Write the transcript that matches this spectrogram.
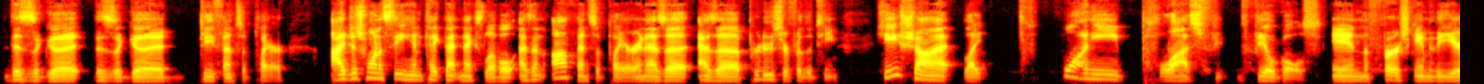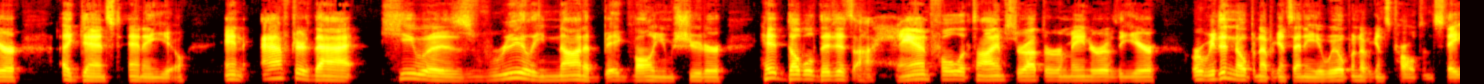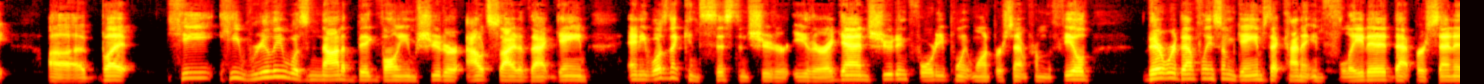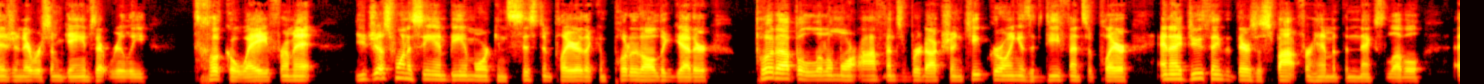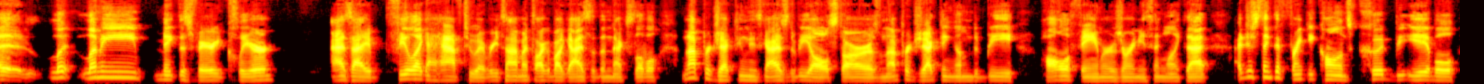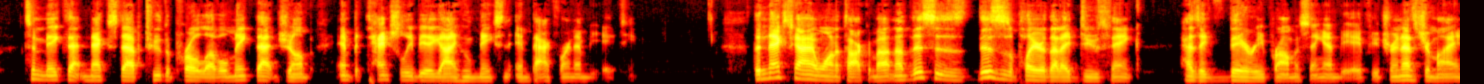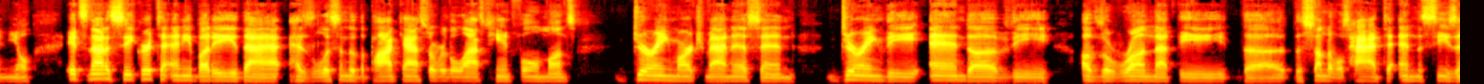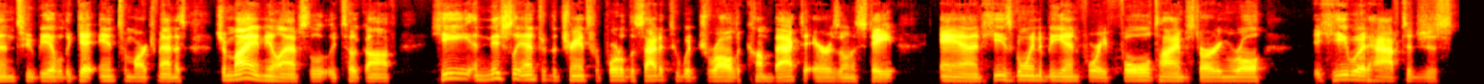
This is a good, this is a good defensive player. I just want to see him take that next level as an offensive player and as a as a producer for the team. He shot like 20 plus f- field goals in the first game of the year against NAU. And after that, he was really not a big volume shooter. Hit double digits a handful of times throughout the remainder of the year. Or we didn't open up against NAU, we opened up against Tarleton State. Uh, but he he really was not a big volume shooter outside of that game and he wasn't a consistent shooter either. Again shooting 40.1% from the field. There were definitely some games that kind of inflated that percentage and there were some games that really took away from it. You just want to see him be a more consistent player that can put it all together put up a little more offensive production keep growing as a defensive player and i do think that there's a spot for him at the next level uh, let, let me make this very clear as I feel like I have to every time I talk about guys at the next level. I'm not projecting these guys to be all stars. I'm not projecting them to be Hall of Famers or anything like that. I just think that Frankie Collins could be able to make that next step to the pro level, make that jump, and potentially be a guy who makes an impact for an NBA team. The next guy I want to talk about now, this is this is a player that I do think has a very promising NBA future, and that's Jamiya Neal it's not a secret to anybody that has listened to the podcast over the last handful of months during March Madness and during the end of the of the run that the the the Sun Devils had to end the season to be able to get into March Madness. Jamiya Neal absolutely took off. He initially entered the transfer portal, decided to withdraw to come back to Arizona State, and he's going to be in for a full time starting role. He would have to just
